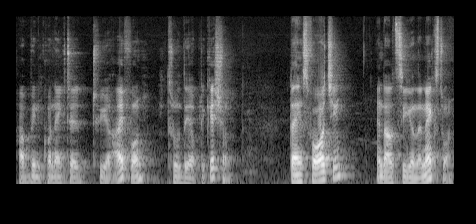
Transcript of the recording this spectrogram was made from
have been connected to your iPhone through the application. Thanks for watching and I'll see you in the next one.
